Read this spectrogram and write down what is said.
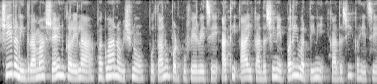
ક્ષીર નિદ્રામાં શયન કરેલા ભગવાન વિષ્ણુ પોતાનું પડખું ફેરવે છે. આથી આ એકાદશીને પરિવર્તિની એકાદશી કહે છે.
